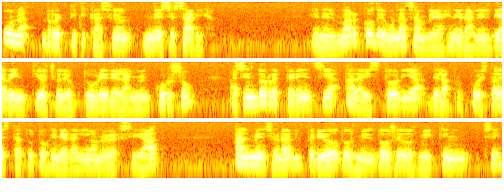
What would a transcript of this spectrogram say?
una rectificación necesaria. En el marco de una Asamblea General el día 28 de octubre del año en curso, haciendo referencia a la historia de la propuesta de Estatuto General en la Universidad, al mencionar el periodo 2012-2015,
